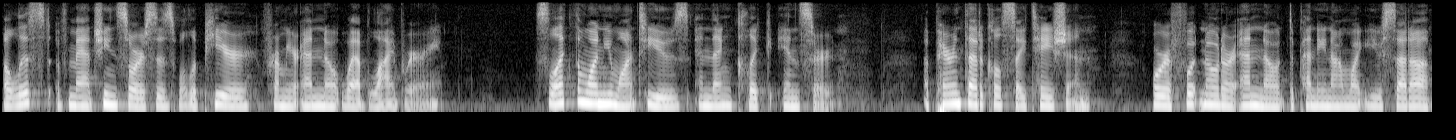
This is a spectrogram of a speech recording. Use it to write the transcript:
A list of matching sources will appear from your EndNote web library. Select the one you want to use and then click Insert a parenthetical citation, or a footnote or endnote, depending on what you set up,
